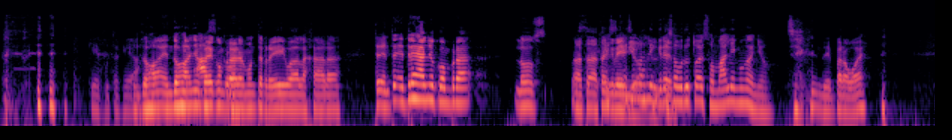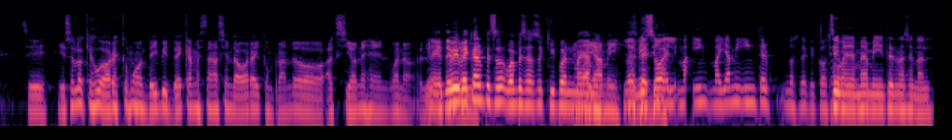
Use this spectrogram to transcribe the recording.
Qué puta que En dos, en dos años puede comprar el Monterrey, Guadalajara. En tres años compra los hasta, hasta el gremio. Ese no es el ingreso entero. bruto de Somalia en un año. Sí, de Paraguay. sí. Y eso es lo que jugadores como David Beckham están haciendo ahora y comprando acciones en, bueno, el Eh, David del- Beckham empezó, va a empezar su equipo en, en Miami. Miami. Lo empezó el In- Miami Inter, no sé qué cosa. Sí, Miami, Miami Internacional.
